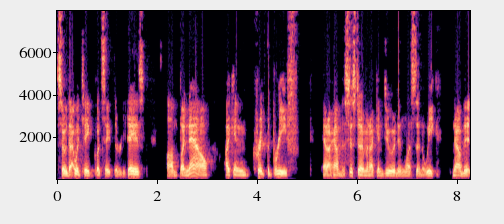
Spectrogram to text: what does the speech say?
So that would take, let's say, 30 days. Um, but now I can create the brief and I have the system and I can do it in less than a week now that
